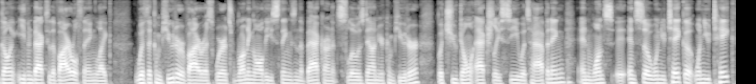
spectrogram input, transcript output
going even back to the viral thing like with a computer virus where it's running all these things in the background it slows down your computer but you don't actually see what's happening and once and so when you take a when you take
